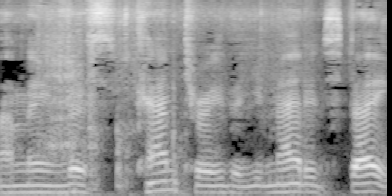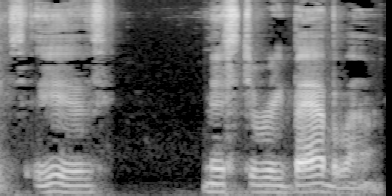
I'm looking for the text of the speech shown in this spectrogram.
I mean, this country, the United States, is Mystery Babylon.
